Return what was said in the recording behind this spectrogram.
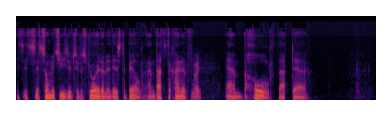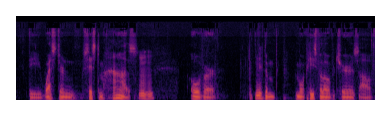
It's it's it's so much easier to destroy than it is to build, and that's the kind of Right. um, the hold that uh, the Western system has hmm over the, Yeah. the more peaceful overtures of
